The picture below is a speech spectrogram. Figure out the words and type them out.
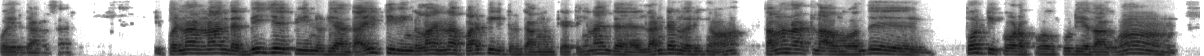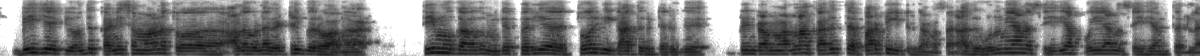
போயிருக்காங்க சார். இப்ப என்னன்னா இந்த பிஜேபியினுடைய அந்த ஐடிவிங்கெல்லாம் என்ன பரப்பிக்கிட்டு இருக்காங்கன்னு கேட்டீங்கன்னா இந்த லண்டன் வரைக்கும் தமிழ்நாட்டுல அவங்க வந்து போட்டி போட போ- கூடியதாகவும் பிஜேபி வந்து கணிசமான தொ- அளவுல வெற்றி பெறுவாங்க. திமுகவுக்கு மிகப்பெரிய தோல்வி காத்துக்கிட்டு இருக்கு அப்படின்ற மாதிரிலாம் கருத்தை பரப்பிக்கிட்டு இருக்காங்க சார். அது உண்மையான செய்தியா பொய்யான செய்தியான்னு தெரியல.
